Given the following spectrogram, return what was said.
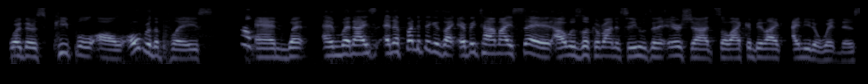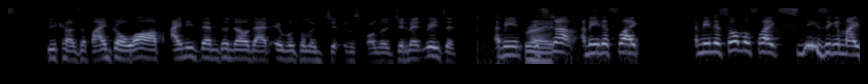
where there's people all over the place, Oh. and when and when I and the funny thing is, like every time I say it, I always look around to see who's in earshot, so I could be like, I need a witness because if I go off, I need them to know that it was a legit, it was for a legitimate reason. I mean, Right. it's not. I mean, it's like. I mean, it's almost like sneezing in my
